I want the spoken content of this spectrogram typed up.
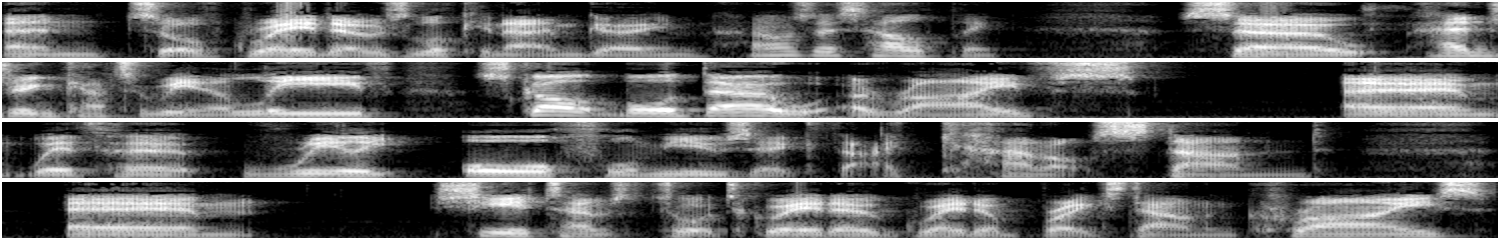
and sort of Grado's looking at him going, "How's this helping?" So Hendry and Katarina leave. Scarlett Bordeaux arrives um, with her really awful music that I cannot stand. Um, she attempts to talk to Grado. Grado breaks down and cries,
